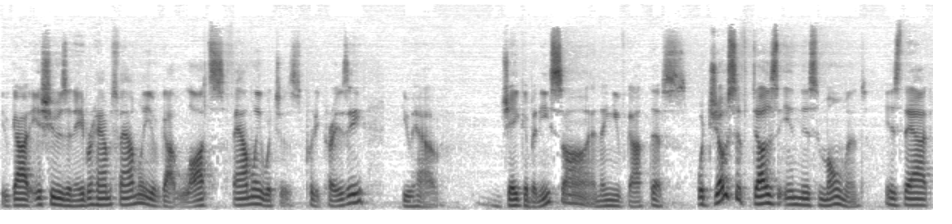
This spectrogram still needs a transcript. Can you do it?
You've got issues in Abraham's family. You've got Lot's family, which is pretty crazy. You have Jacob and Esau, and then you've got this. What Joseph does in this moment is that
